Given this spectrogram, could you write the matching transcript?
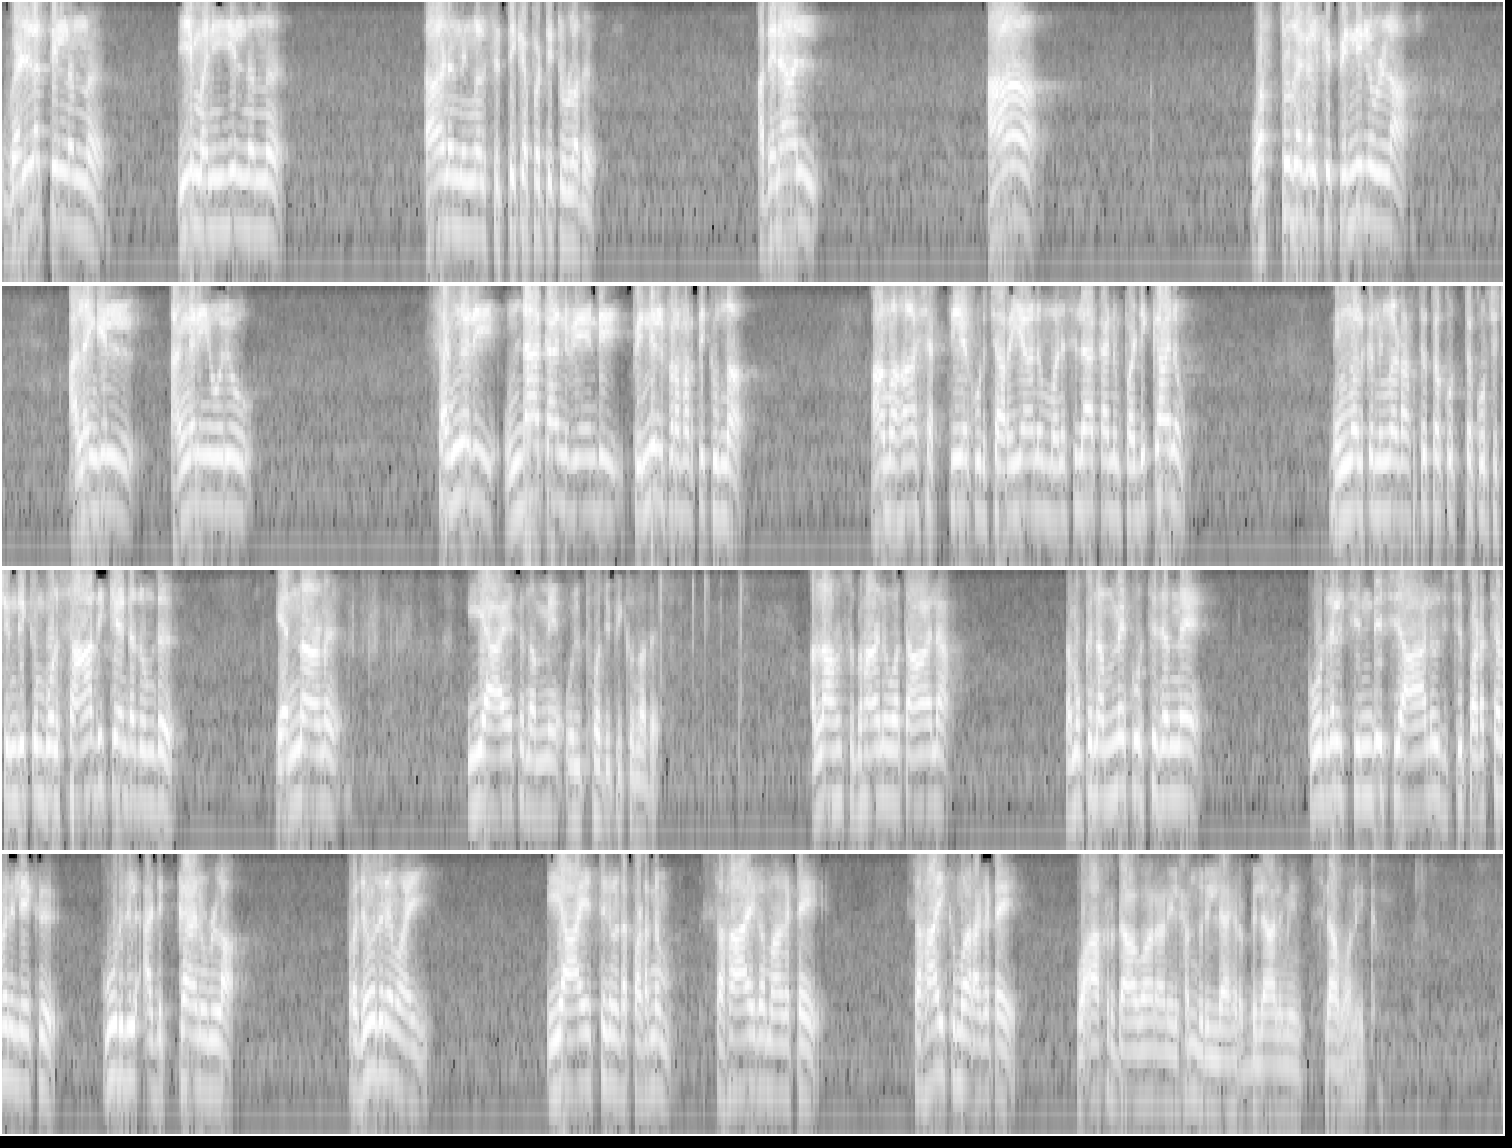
വെള്ളത്തിൽ നിന്ന് ഈ മനിയിൽ നിന്ന് ആണ് നിങ്ങൾ സൃഷ്ടിക്കപ്പെട്ടിട്ടുള്ളത്. അതിനാൽ ആ വസ്തുതകൾക്ക് പിന്നിലുള്ള അല്ലെങ്കിൽ അങ്ങനെയൊരു സംഗതി ഉണ്ടാക്കാൻ വേണ്ടി പിന്നിൽ പ്രവർത്തിക്കുന്ന ആ മഹാശക്തിയെക്കുറിച്ച് അറിയാനും മനസ്സിലാക്കാനും പഠിക്കാനും നിങ്ങൾക്ക് നിങ്ങളുടെ അസ്തിത്വത്തെ കുറിച്ച് ചിന്തിക്കുമ്പോൾ സാധിക്കേണ്ടതുണ്ട് എന്നാണ് ഈ ആയത്ത് നമ്മെ ഉത്ബോധിപ്പിക്കുന്നത്. അള്ളാഹു സുബാനുവ താല നമുക്ക് നമ്മെക്കുറിച്ച് തന്നെ കൂടുതൽ ചിന്തിച്ച് ആലോചിച്ച് പടച്ചവനിലേക്ക് കൂടുതൽ അടുക്കാനുള്ള പ്രചോദനമായി ഈ ആയത്തുകളുടെ പഠനം സഹായകമാകട്ടെ സഹായിക്കുമാറാകട്ടെ وآخر دعوانا الحمد لله رب العالمين. السلام عليكم.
